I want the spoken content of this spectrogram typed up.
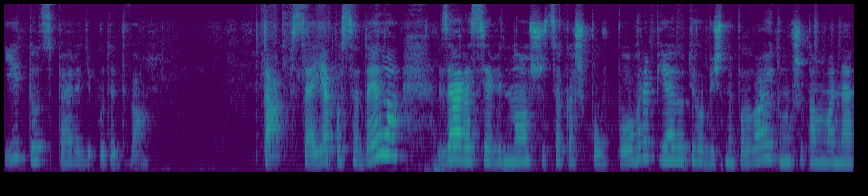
І тут спереді буде два. Так, все, я посадила. Зараз я відношу це кашпо в погреб. Я тут його більше не поливаю, тому що там в мене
